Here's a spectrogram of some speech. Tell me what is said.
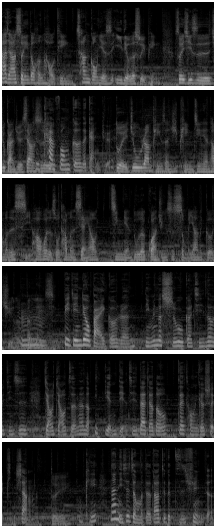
大家的声音都很好听，唱功也是一流的水平，所以其实就感觉像是，是看风格的感觉。对，就让评审去评今天他们的喜好，或者说他们想要今年度的冠军是什么样的歌曲和跟类型。嗯，毕竟六百个人里面的十五个其实都已经是佼佼者那种一点点，其实大家都在同一个水平上。对，OK，那你是怎么得到这个资讯的？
